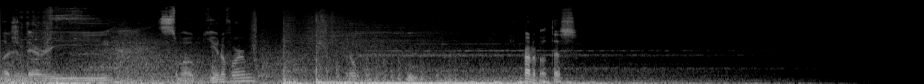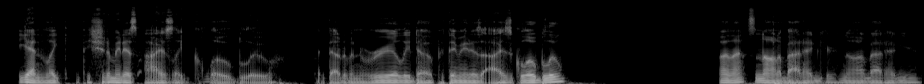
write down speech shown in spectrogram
Legendary smoke uniform. Nope. Ooh. Proud about this. Again, like they should have made his eyes like glow blue. Like that would have been really dope if they made his eyes glow blue. And that's not a bad headgear. Not a bad headgear.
